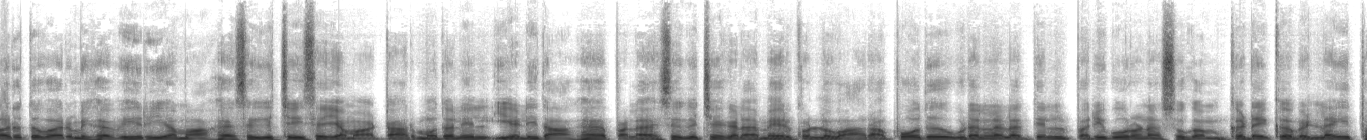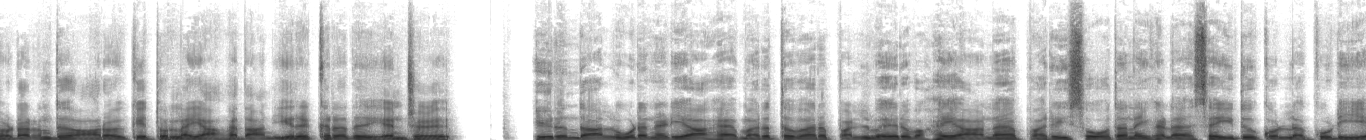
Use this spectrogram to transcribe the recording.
மருத்துவர் மிக வீரியமாக சிகிச்சை செய்ய மாட்டார். முதலில் எளிதாக பல சிகிச்சைகளை மேற்கொள்ளுவார். அப்போது உடல் நலத்தில் பரிபூரண சுகம் கிடைக்கவில்லை. தொடர்ந்து ஆரோக்கிய தொல்லையாக தான் இருக்கிறது என்று இருந்தால் உடனடியாக மருத்துவர் பல்வேறு வகையான பரிசோதனைகளை செய்து கொள்ளக்கூடிய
